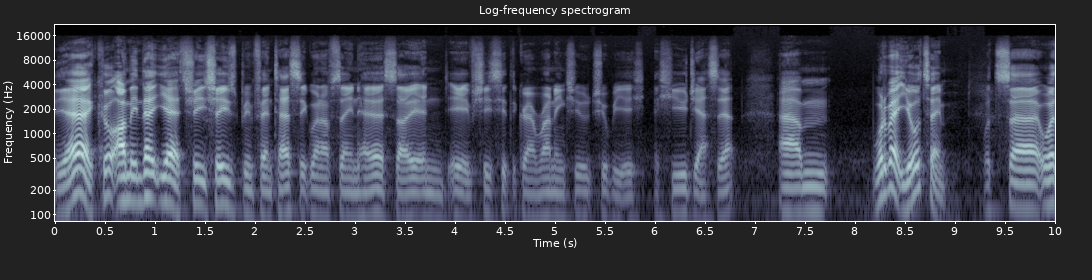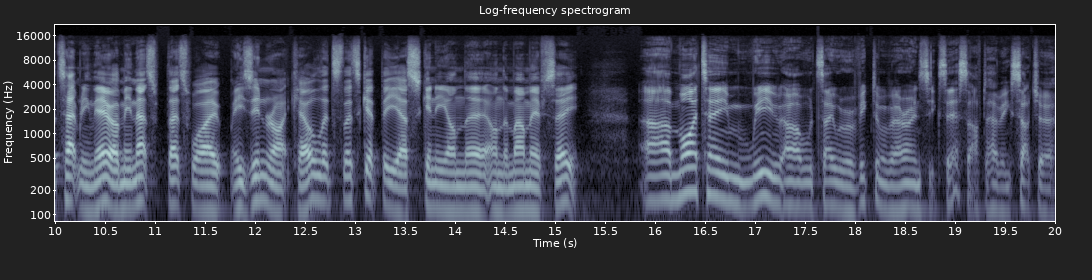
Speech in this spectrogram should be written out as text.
Yeah, cool. I mean, that yeah, she she's been fantastic when I've seen her. So, and if she's hit the ground running, she'll she'll be a, a huge asset. Um, what about your team? What's uh, what's happening there? I mean, that's that's why he's in, right, Kel? Let's let's get the uh, skinny on the on the Mum FC. Uh, my team, we I would say we were a victim of our own success after having such a,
